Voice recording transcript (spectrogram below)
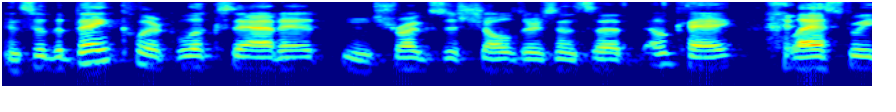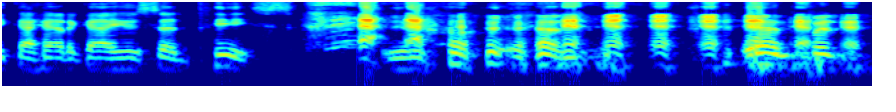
And so the bank clerk looks at it and shrugs his shoulders and said, "Okay, last week I had a guy who said peace." You know? and, and, but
